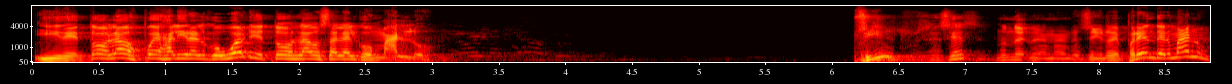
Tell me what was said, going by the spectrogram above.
Y de todos lados puede salir algo bueno y de todos lados sale algo malo. Sí, así es. reprende, hermano.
